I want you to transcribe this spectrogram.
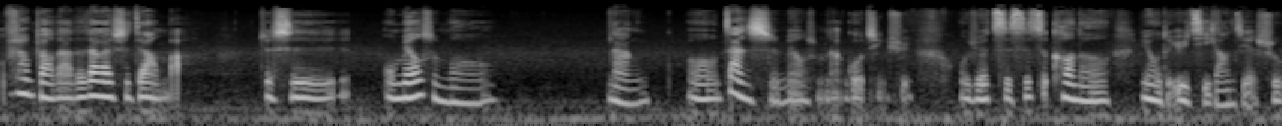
我想表达的大概是这样吧，就是我没有什么。难，嗯，暂时没有什么难过情绪。我觉得此时此刻呢，因为我的预期刚结束，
